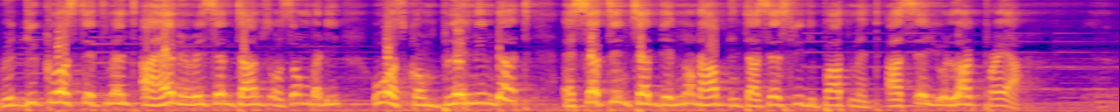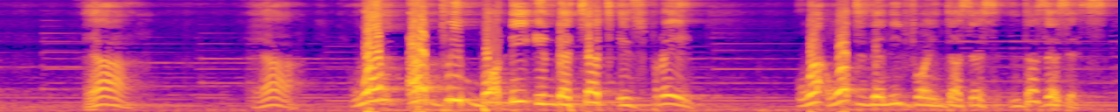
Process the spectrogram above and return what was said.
ridiculous statements I heard in recent times was somebody who was complaining that a certain church did not have intercessory department. I say you lack prayer. Yeah. Yeah. When everybody in the church is praying, what, what is the need for intercessors? intercessors?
